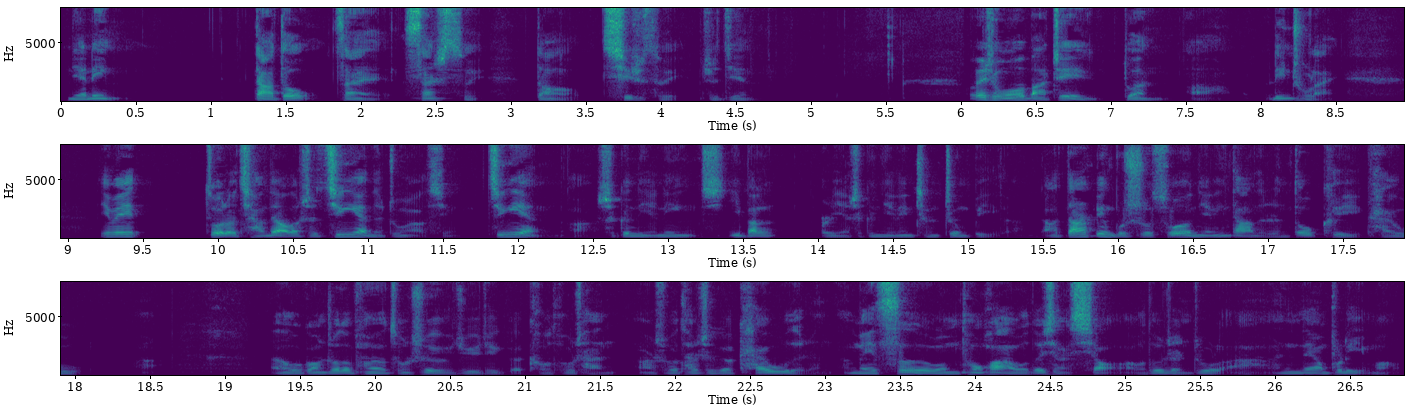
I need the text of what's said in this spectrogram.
年龄大都在三十岁到七十岁之间。为什么我把这一段啊拎出来？因为作者强调的是经验的重要性。经验啊是跟年龄一般而言是跟年龄成正比的啊。当然，并不是说所有年龄大的人都可以开悟。呃，我广州的朋友总是有一句这个口头禅啊，说他是个开悟的人。每次我们通话，我都想笑啊，我都忍住了啊，那样不礼貌。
